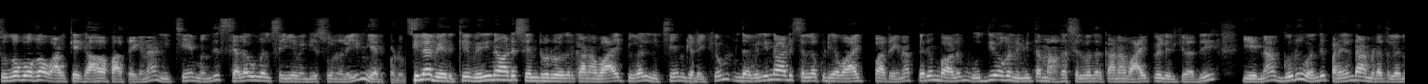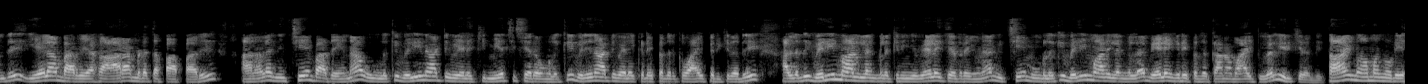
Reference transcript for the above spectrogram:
சுகபோக வாழ்க்கைக்காக பாத்தீங்கன்னா நிச்சயம் வந்து செலவுகள் செய்ய வேண்டிய சூழ்நிலையும் ஏற்படும். ஏற்படும் சில பேருக்கு வெளிநாடு சென்று வருவதற்கான வாய்ப்புகள் நிச்சயம் கிடைக்கும். இந்த வெளிநாடு செல்லக்கூடிய வாய்ப்பு பாத்தீங்கன்னா பெரும்பாலும் உத்தியோக நிமித்தமாக செல்வதற்கான வாய்ப்புகள் இருக்கிறது. ஏன்னா குரு வந்து பன்னிரெண்டாம் இடத்துல இருந்து ஏழாம் பார்வையாக ஆறாம் இடத்தை பார்ப்பாரு. அதனால நிச்சயம் பாத்தீங்கன்னா உங்களுக்கு வெளிநாட்டு வேலைக்கு முயற்சி செய்யறவங்களுக்கு வெளிநாட்டு வேலை கிடைப்பதற்கு வாய்ப்பு இருக்கிறது. அல்லது வெளி மாநிலங்களுக்கு நீங்க வேலை தேடுறீங்கன்னா நிச்சயம் உங்களுக்கு வெளி மாநிலங்கள்ல வேலை கிடைப்பதற்கான வாய்ப்புகள் இருக்கிறது. தாய் மாமனுடைய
